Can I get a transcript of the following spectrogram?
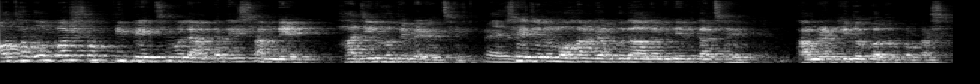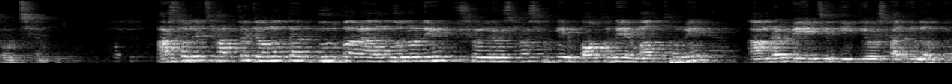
কথা বলবার শক্তি পেয়েছি বলে আপনাদের সামনে হাজির হতে পেরেছি। সেই জন্য মহান রাবুল আলমিনের কাছে আমরা কৃতজ্ঞতা প্রকাশ করছি। আসলে ছাত্র জনতার দুর্বার আন্দোলনে স্বৈর শাসকের পতনের মাধ্যমে আমরা পেয়েছি দ্বিতীয় স্বাধীনতা।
